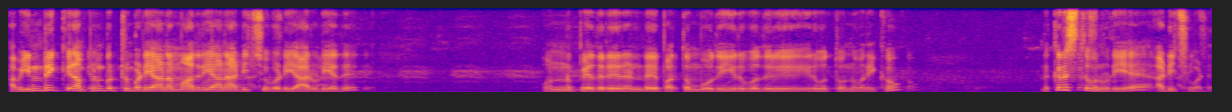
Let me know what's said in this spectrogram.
அப்போ இன்றைக்கு நாம் பின்பற்றும்படியான மாதிரியான அடிச்சுவடி யாருடையது? ஒன்று பேதரு ரெண்டு பத்தொம்போது இருபது இருபத்தொன்று வரைக்கும் இந்த கிறிஸ்துவனுடைய அடிச்சுவடு.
